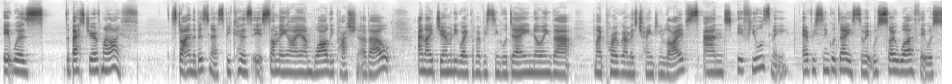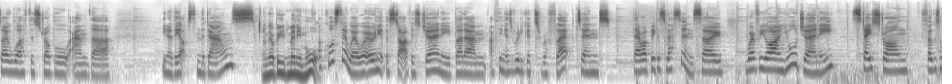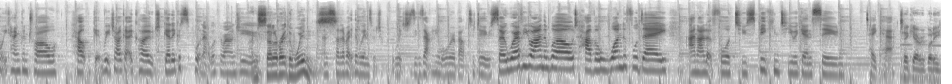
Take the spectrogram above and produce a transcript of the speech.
it was the best year of my life starting the business because it's something I am wildly passionate about. And I generally wake up every single day knowing that my program is changing lives and it fuels me every single day. So it was so worth it. It was so worth the struggle and the you know the ups and the downs. And there'll be many more. Of course there will. We're only at the start of this journey, but um, I think it's really good to reflect and they're our biggest lessons. So wherever you are on your journey, stay strong, focus on what you can control, help get reach out, get a coach, get a good support network around you, and celebrate the wins. And celebrate the wins, which which is exactly what we're about to do. So wherever you are in the world, have a wonderful day, and I look forward to speaking to you again soon. Take care. Take care, everybody.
